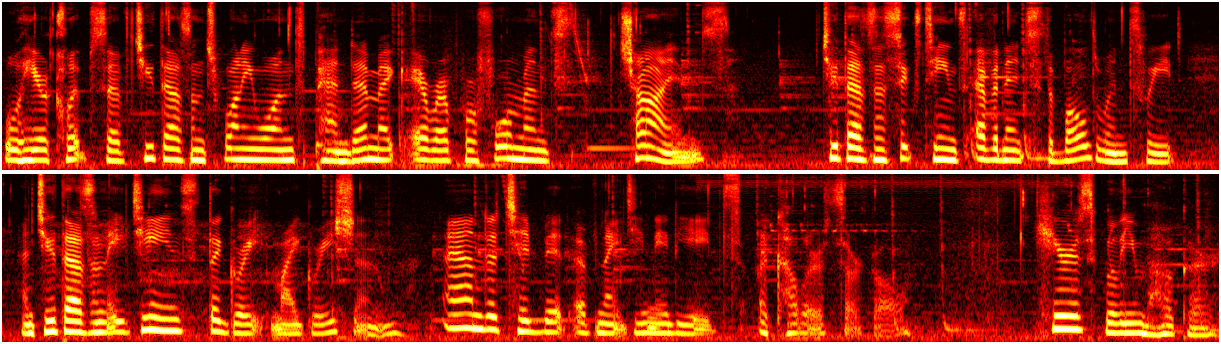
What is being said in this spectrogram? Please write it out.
We'll hear clips of 2021's pandemic era performance Chimes, 2016's Evidence the Baldwin Suite, and 2018's The Great Migration and a tidbit of 1988's A Color Circle. Here's William Hooker.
